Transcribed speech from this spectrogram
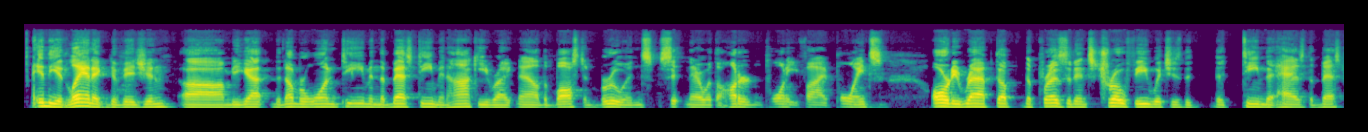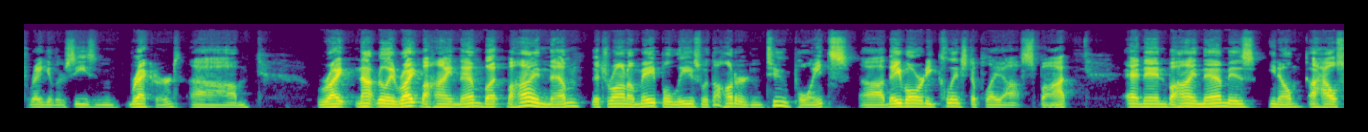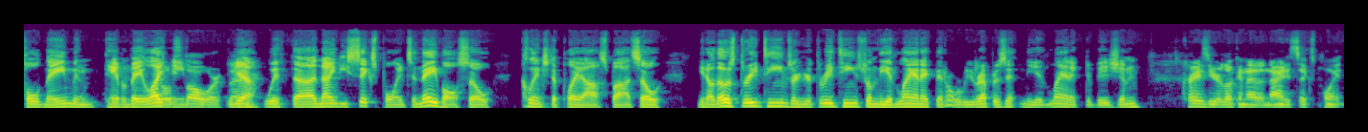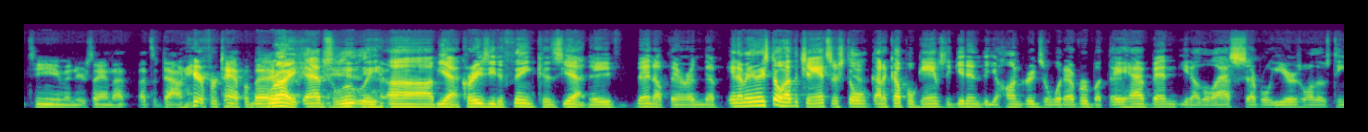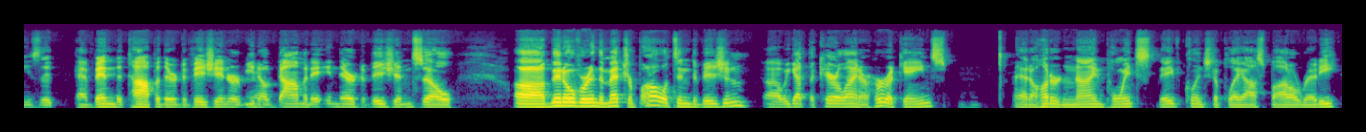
in the Atlantic Division, um, you got the number one team and the best team in hockey right now, the Boston Bruins, sitting there with 125 points. Already wrapped up the President's Trophy, which is the, the team that has the best regular season record. Um, right, not really right behind them, but behind them, the Toronto Maple Leafs with 102 points. Uh, they've already clinched a playoff spot. And then behind them is, you know, a household name in Tampa Bay Lightning. stalwart. Yeah, with uh, 96 points, and they've also clinched a playoff spot. So, you know, those three teams are your three teams from the Atlantic that will be representing the Atlantic Division. Crazy you're looking at a 96 point team and you're saying that that's a down year for Tampa Bay. Right, absolutely. uh, yeah, crazy to think because yeah, they've been up there and the and I mean they still have the chance. They're still Yeah. got a couple games to get into the hundreds or whatever, but they have been you know the last several years one of those teams that have been the top of their division or you Yeah. know dominant in their division. So uh, then over in the Metropolitan Division, uh, we got the Carolina Hurricanes at 109 points. They've clinched a playoff spot already.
